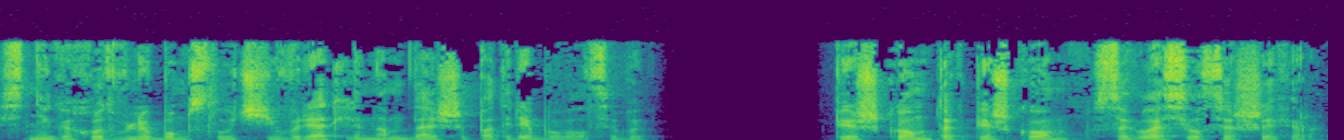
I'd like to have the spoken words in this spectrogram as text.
Снегоход в любом случае вряд ли нам дальше потребовался бы». «Пешком так пешком», — согласился Шефер.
